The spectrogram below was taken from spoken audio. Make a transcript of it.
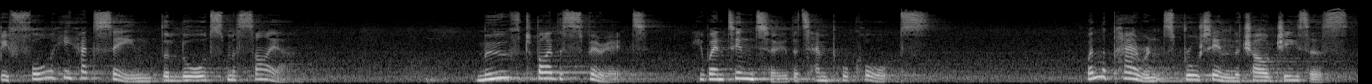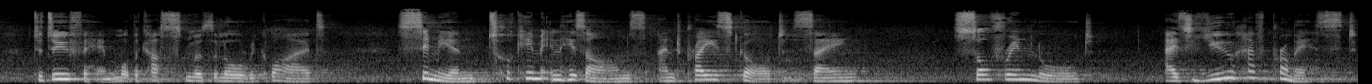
before he had seen the Lord's Messiah. Moved by the Spirit, he went into the temple courts. When the parents brought in the child Jesus to do for him what the custom of the law required, Simeon took him in his arms and praised God, saying, Sovereign Lord, as you have promised,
